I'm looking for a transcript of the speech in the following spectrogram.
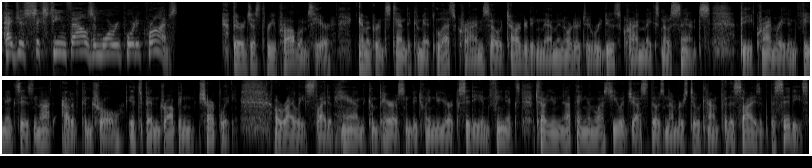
had just 16,000 more reported crimes. There are just three problems here. Immigrants tend to commit less crime, so targeting them in order to reduce crime makes no sense. The crime rate in Phoenix is not out of control. It's been dropping sharply. O'Reilly's sleight of hand comparison between New York City and Phoenix tell you nothing unless you adjust those numbers to account for the size of the cities,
